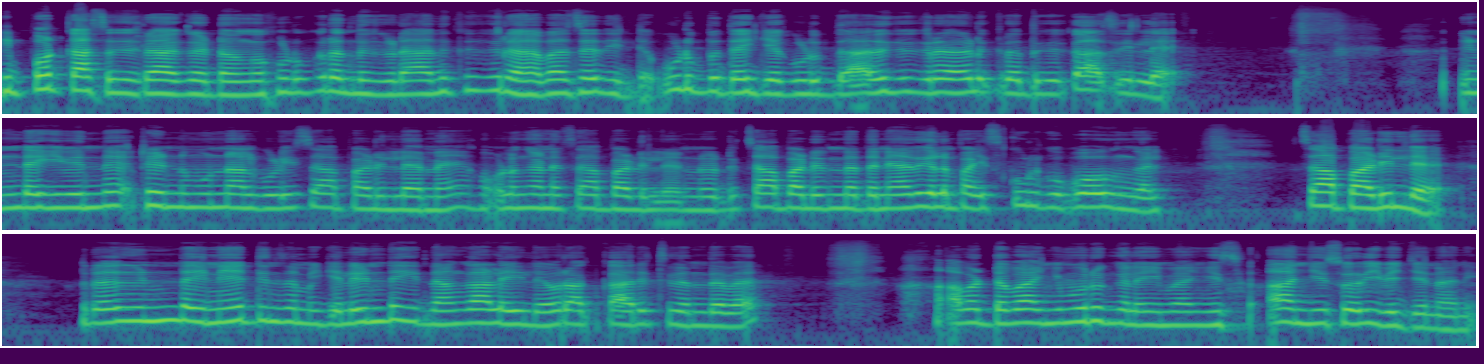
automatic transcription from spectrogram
ரிப்போர்ட் காசுக்குறா கேட்டவங்க கொடுக்குறதுக்குடா அதுக்குக்கிறா வசதி இல்லை. உடுப்பு தைக்க கொடுத்து அதுக்குக்கிறா எடுக்கிறதுக்கு காசு இல்லை. இன்றைக்கு வந்து ரெண்டு மூணு நாள் கூடி சாப்பாடு இல்லாமல் ஒழுங்கான சாப்பாடு இல்லைன்னு சாப்பாடு இருந்தால் தானே அதுகளும் போய் ஸ்கூலுக்கு போகுங்கள். சாப்பாடு இல்லை. பிறகு இண்டை நேற்றின் சமைக்கல இண்டை தங்காலையில் ஒரு அக்கா அரைச்சி தந்தவ. அவட்ட வாங்கி முருங்கலையும் வாங்கி ஆஞ்சி சொதி வச்சேன் நான்.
